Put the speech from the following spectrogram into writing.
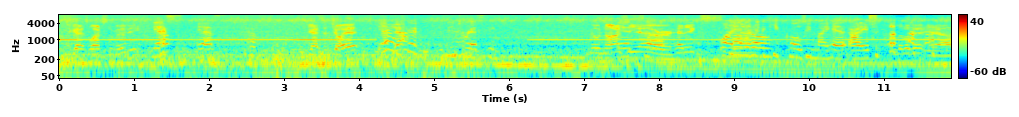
Did you guys watch the movie? Yes, yes. Did you guys enjoy it? Yeah, Yeah, yeah. It's interesting. No nausea uh, or headaches? Well, Not yeah, I had to keep closing my head, eyes. A little bit, yeah.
